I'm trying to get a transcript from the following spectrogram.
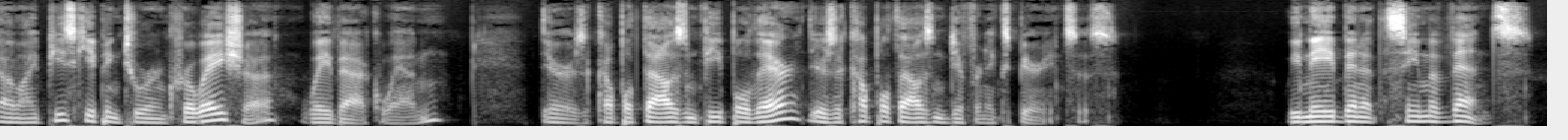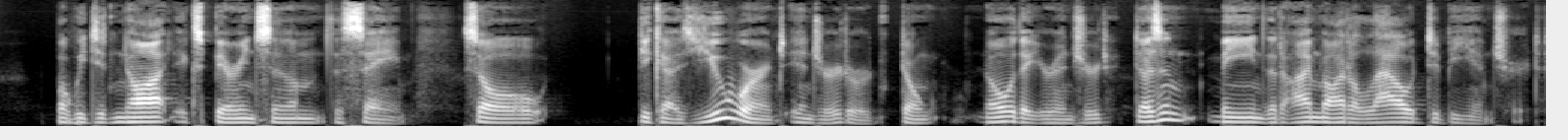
uh, my peacekeeping tour in Croatia, way back when, there's a couple thousand people there. There's a couple thousand different experiences. We may have been at the same events, but we did not experience them the same. So, because you weren't injured or don't know that you're injured, doesn't mean that I'm not allowed to be injured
